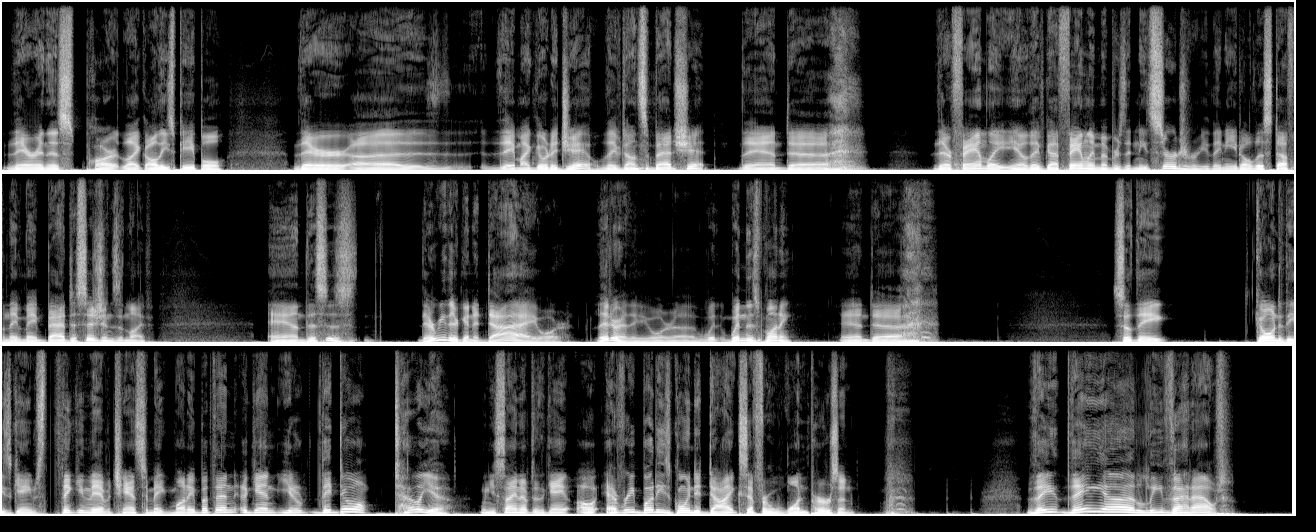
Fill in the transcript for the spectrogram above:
They're in this part like all these people they're uh they might go to jail. They've done some bad shit. And uh their family, you know, they've got family members that need surgery. They need all this stuff and they've made bad decisions in life. And this is they're either going to die or literally or uh, win, this money. And uh, so they go into these games thinking they have a chance to make money, but then again, you know, they don't tell you when you sign up to the game, oh, everybody's going to die except for one person. they they uh, leave that out.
